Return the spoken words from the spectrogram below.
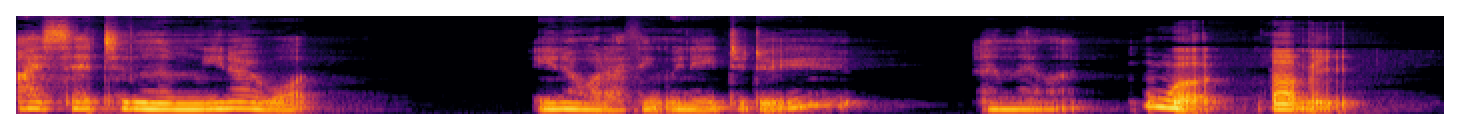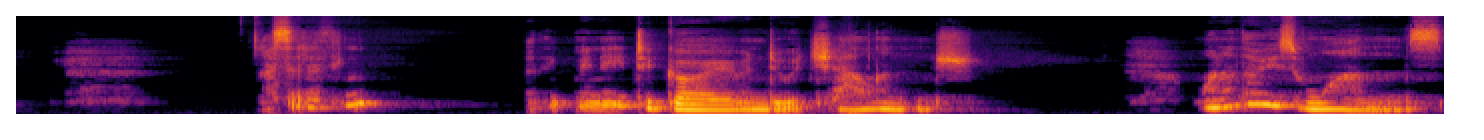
I said to them, you know what? You know what I think we need to do? And they're like, what, mummy? I said, I think, I think we need to go and do a challenge. One of those ones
